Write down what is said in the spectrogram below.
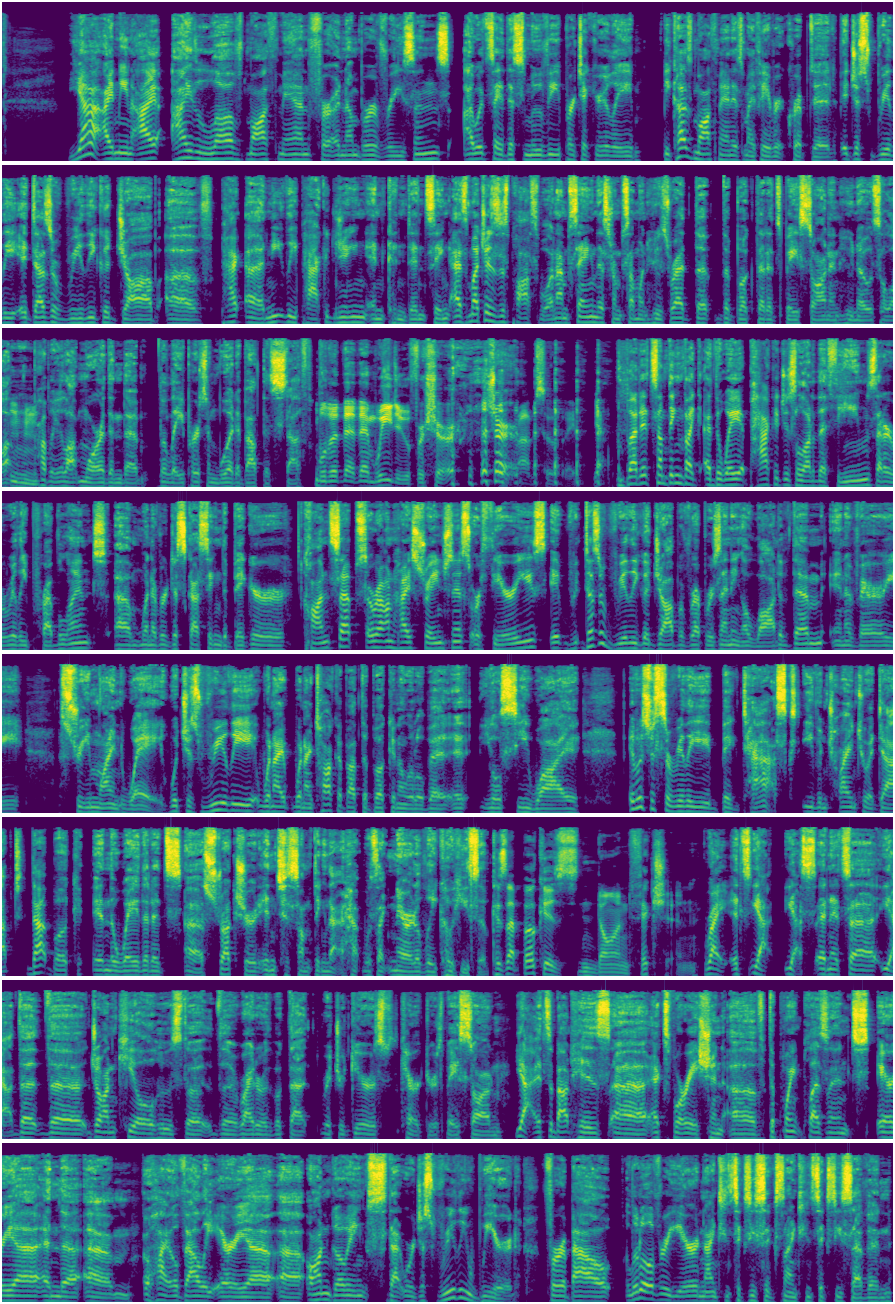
yeah, I mean, I I love Mothman for a number of reasons. I would say this movie particularly because Mothman is my favorite cryptid. It just really it does a really good job of pa- uh, neatly packaging and condensing as much as is possible. And I'm saying this from someone who's read the the book that it's based on and who knows a lot, probably a lot more than the the layperson would about this stuff. Well, th- th- then we do for sure. Sure. Absolutely. Yeah. but it's something like uh, the way it packages a lot of the themes that are really prevalent um, whenever discussing the bigger concepts around high strangeness or theories. It re- does a really good job of representing a lot of them in a very streamlined way, which is really when I when I talk about the book in a little bit, it, you'll see why it was just a really big task, even trying to adapt that book in the way that it's uh, structured into something that ha- was like narratively cohesive. Because that book is nonfiction. Right. It's yeah, yes, and it's uh yeah the the John Keel who's the the writer of the book that Richard Gere's character is based on. Yeah, it's about his uh exploration of the Point Pleasant area and the um Ohio Valley area, uh ongoing that were just really weird for about a little over a year, 1966, 1967.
